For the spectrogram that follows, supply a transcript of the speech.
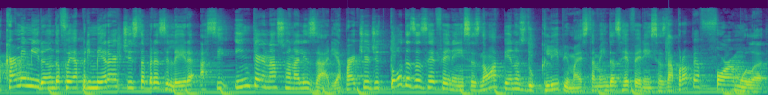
A Carmen Miranda foi a primeira artista brasileira a se internacionalizar e a partir de todas as referências, não apenas do clipe, mas também das referências da própria fórmula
